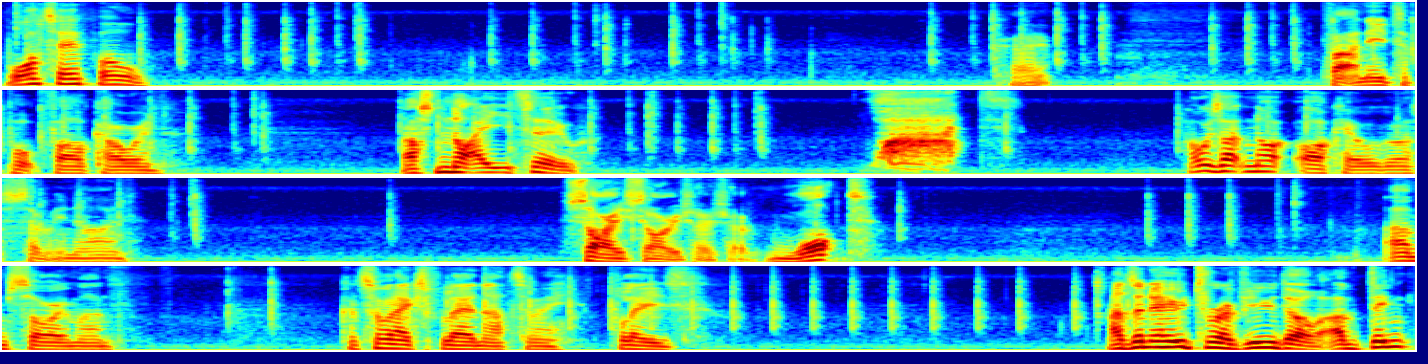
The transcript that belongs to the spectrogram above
What a pull. Okay. In fact, I need to put Falcao in. That's not 82. How is that not? Okay, we'll go 79. Sorry, sorry, sorry, sorry. What? I'm sorry, man. Can someone explain that to me, please? I don't know who to review though. I think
